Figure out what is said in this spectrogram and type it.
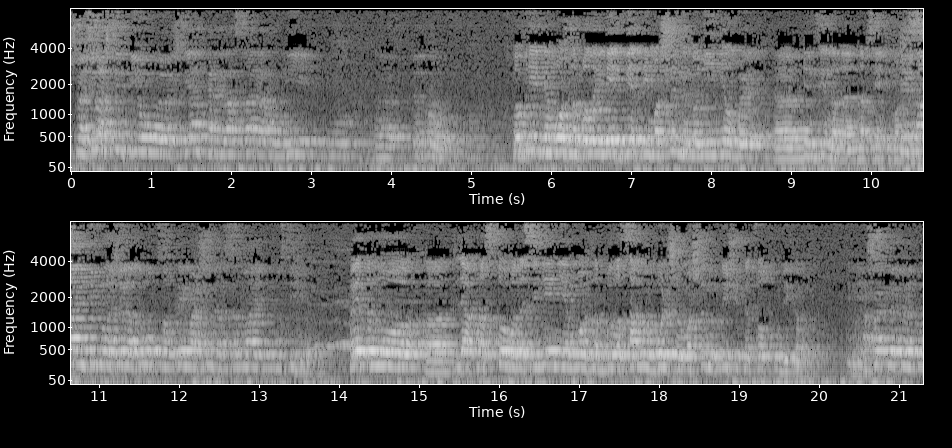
Și în același timp eu știam care era starea României cu uh, petrolul. В то время можно было иметь две-три машины, но не имел бы э, бензина на, на все эти машины. Поэтому э, для простого населения можно было самую большую машину 1500 кубиков иметь. Așa că pentru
